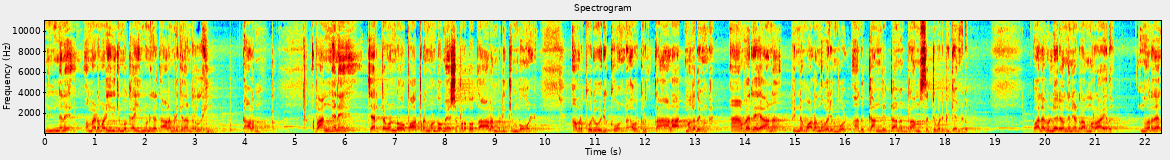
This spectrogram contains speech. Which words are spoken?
ഇങ്ങനെ അമ്മയുടെ മടിയിരിക്കുമ്പോൾ കൈ കൊണ്ട് ഇങ്ങനെ താളം പിടിക്കുന്ന കണ്ടല്ലേ താളം. അപ്പോൾ അങ്ങനെ ചിരട്ട കൊണ്ടോ പാത്രം കൊണ്ടോ മേശപ്പുറത്തോ താളം പിടിക്കുമ്പോൾ അവർക്കൊരു ഒരുക്കമുണ്ട്. അവർക്കൊരു താളാത്മകതയുണ്ട്. അവരെയാണ് പിന്നെ വളർന്നു വരുമ്പോൾ അത് കണ്ടിട്ടാണ് ഡ്രം സെറ്റ് പഠിപ്പിക്കാൻ വിടും. പല പിള്ളേരും അങ്ങനെയാണ് ഡ്രമ്മറായത് എന്ന് പറഞ്ഞാൽ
